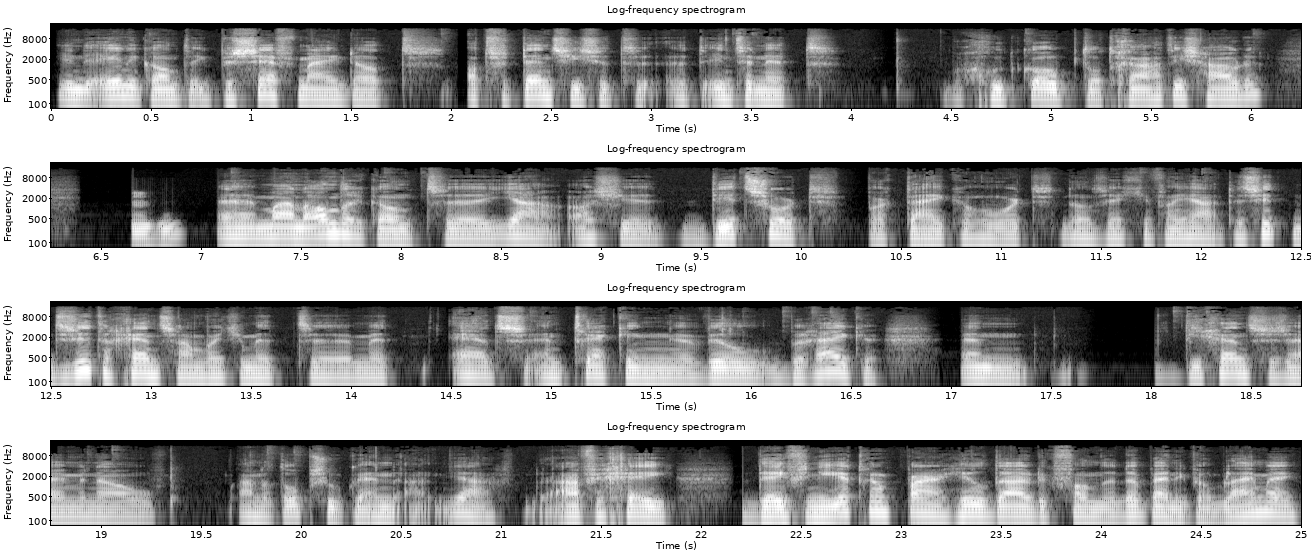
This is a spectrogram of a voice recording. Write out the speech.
In de ene kant, ik besef mij dat advertenties het, het internet goedkoop tot gratis houden. Mm -hmm. uh, maar aan de andere kant, ja, als je dit soort praktijken hoort, dan zeg je van ja, er zit, er zit een grens aan wat je met, met ads en tracking wil bereiken. En die grenzen zijn we nou aan het opzoeken. En eh, ja, de AVG definieert er een paar heel duidelijk van. Daar ben ik wel blij mee.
